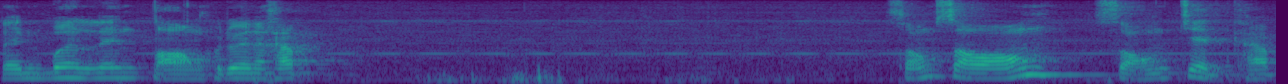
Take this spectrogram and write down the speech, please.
เล่นเบิ้ลเล่นตองไปด้วยนะครับ 22 27 ครับ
